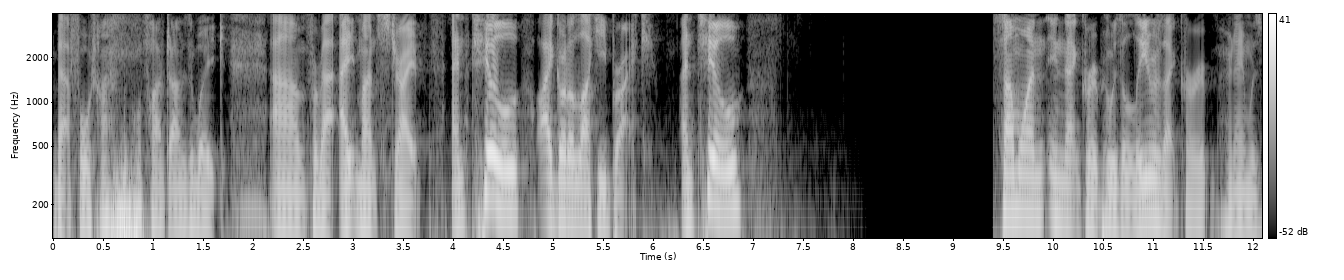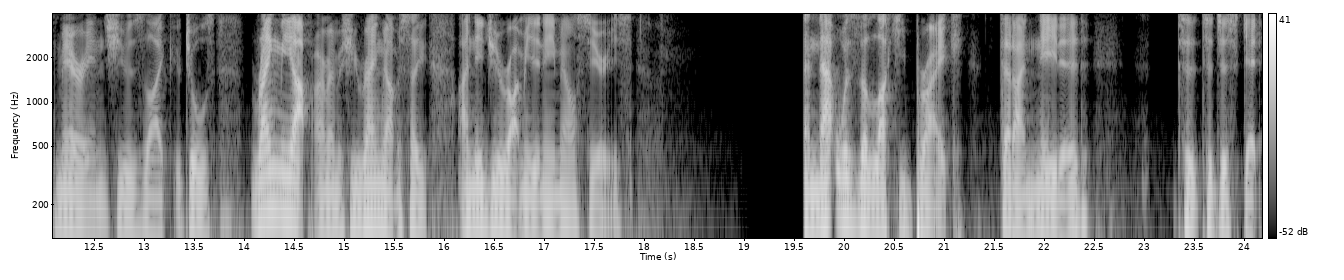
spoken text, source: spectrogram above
about four times or five times a week um, for about eight months straight until I got a lucky break. Until someone in that group who was a leader of that group, her name was Mary, and she was like, Jules, rang me up. I remember she rang me up and said, I need you to write me an email series. And that was the lucky break that I needed to, to just get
